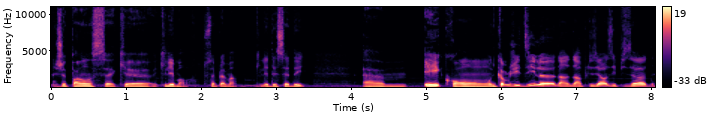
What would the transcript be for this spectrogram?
je pense que, qu'il est mort, tout simplement, qu'il est décédé. Euh, et qu'on, comme j'ai dit là, dans, dans plusieurs épisodes,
